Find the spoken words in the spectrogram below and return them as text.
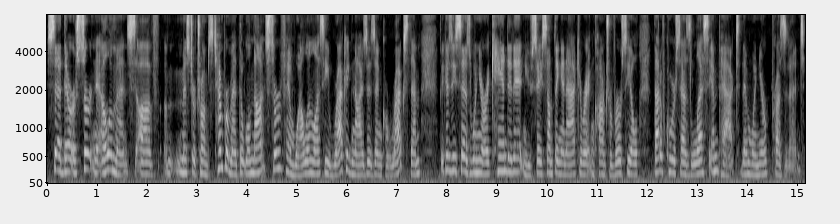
said there are certain elements of Mr. Um, Trump's temperament that will not serve him well unless he recognizes and corrects them. Because he says when you're a candidate and you say something inaccurate and controversial, that of course has less impact than when you're president.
